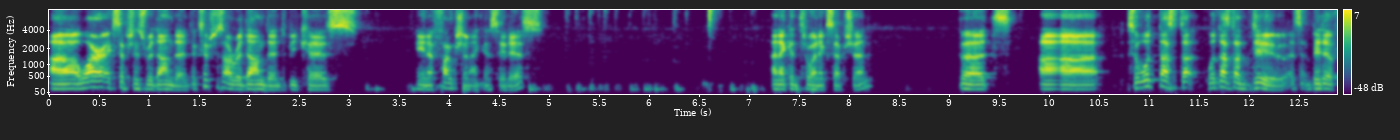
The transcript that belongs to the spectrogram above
Uh, why are exceptions redundant? Exceptions are redundant because in a function, I can say this, and I can throw an exception. But uh, so what does that what does that do? It's a bit of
